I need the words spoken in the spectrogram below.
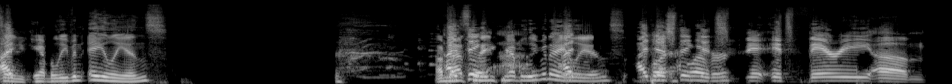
I- saying you can't believe in aliens. I'm I not saying you can't believe in aliens. I but just think however, it's it's very um,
